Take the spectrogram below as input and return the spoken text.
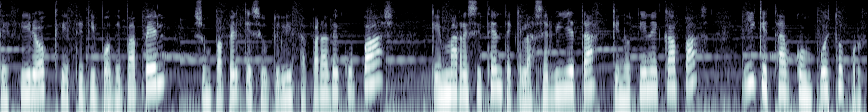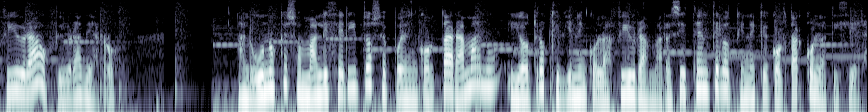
deciros que este tipo de papel es un papel que se utiliza para decoupage, que es más resistente que las servilletas, que no tiene capas y que está compuesto por fibra o fibra de arroz. Algunos que son más ligeritos se pueden cortar a mano y otros que vienen con las fibras más resistentes los tienes que cortar con la tijera.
